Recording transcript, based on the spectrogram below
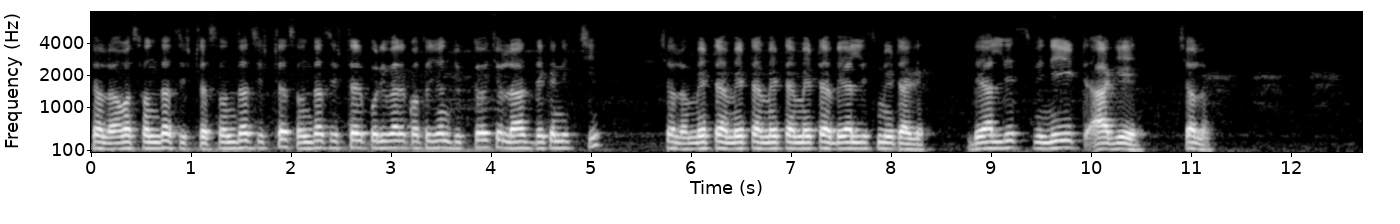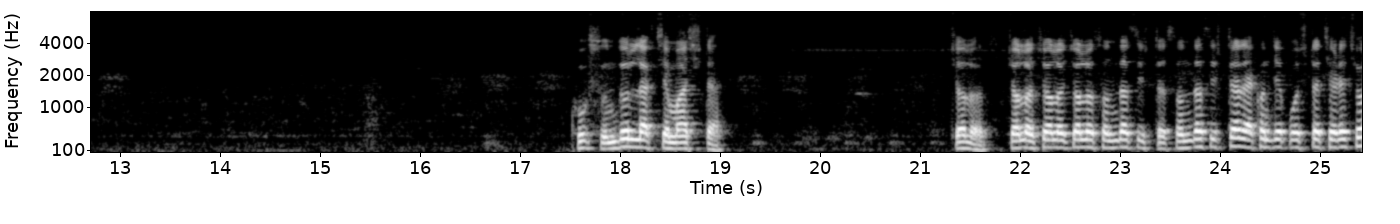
চলো, আমার Sandhya sister Sandhya sister Sandhya sister পরিবারে কতজন যুক্ত হয়েছে লাস্ট দেখে নিচ্ছি। চলো, মেটা মেটা মেটা মেটা, বিয়াল্লিশ মিনিট আগে। বিয়াল্লিশ মিনিট আগে, চলো। খুব সুন্দর লাগছে মাছটা। চলো চলো চলো চলো, সন্ধ্যা সিস্টার। সন্ধ্যা সিস্টার, এখন যে পোস্টটা ছেড়েছো,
